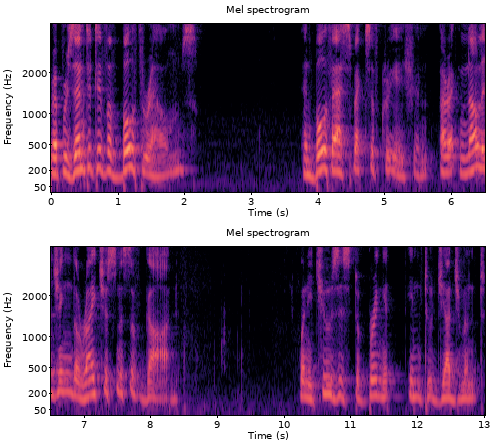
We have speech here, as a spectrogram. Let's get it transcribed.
representative of both realms and both aspects of creation are acknowledging the righteousness of God when he chooses to bring it into judgment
